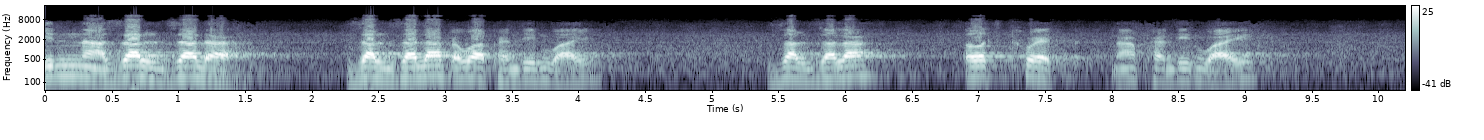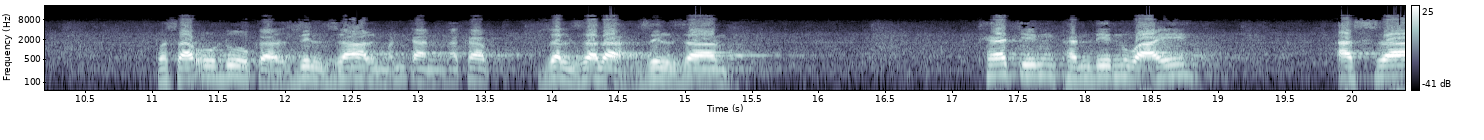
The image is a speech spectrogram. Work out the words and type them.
إن زلزل زلزل แปลว่าแผ่นดินไหวزلزل earthquake นะแผ่นดินไหว ภาษาอุรดูก็ زلزالเหมือนกันนะครับزلزل زلزال แท้จริงแผ่นดินไหว อัสซา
